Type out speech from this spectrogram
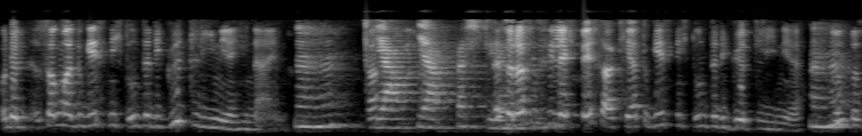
oder sag mal, du gehst nicht unter die Gürtellinie hinein. Mhm. Ja? ja, ja, verstehe. Also das ist vielleicht besser erklärt, du gehst nicht unter die Gürtellinie. Mhm. Das,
